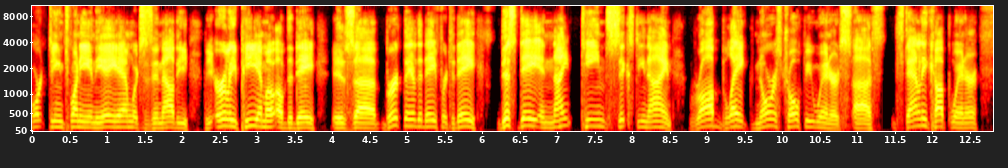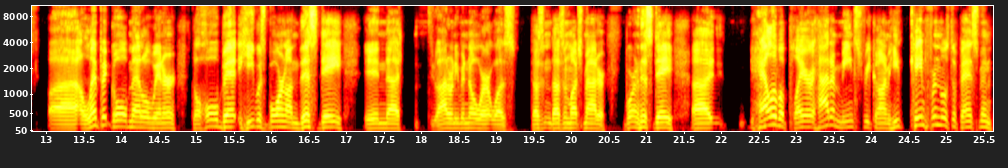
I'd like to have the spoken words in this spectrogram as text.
1420 in the AM, which is in now the, the early PM of, the day, is uh, birthday of the day for today. This day in 1969, Rob Blake, Norris Trophy winner, uh, Stanley Cup winner, uh, Olympic gold medal winner, the whole bit. He was born on this day in uh, I don't even know where it was. Doesn't doesn't much matter. Born on this day. Uh, hell of a player. Had a mean streak on him. He came from those defensemen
